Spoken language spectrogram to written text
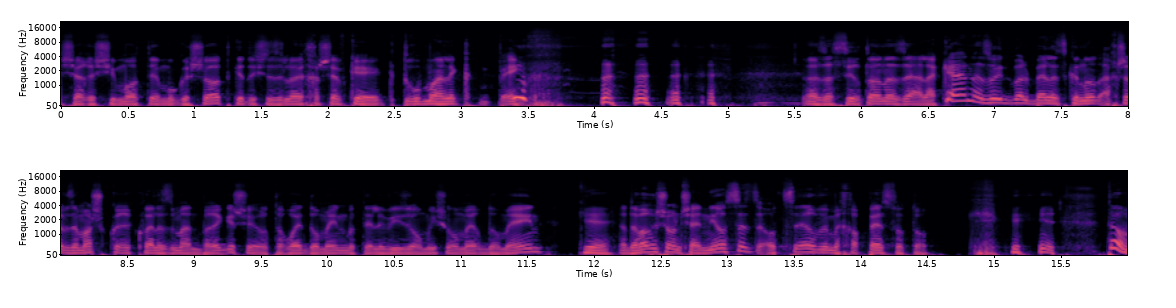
שהרשימות מוגשות, כדי שזה לא ייחשב כתרומה לקמפיין. אז הסרטון הזה עלה, כן, אז הוא התבלבל, אז קנו, עכשיו זה משהו קורה כל הזמן, ברגע שאתה רואה דומיין בטלוויזיה, או מישהו אומר דומיין, כן. הדבר הראשון שאני עושה זה עוצר ומחפש אותו. כן. טוב,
